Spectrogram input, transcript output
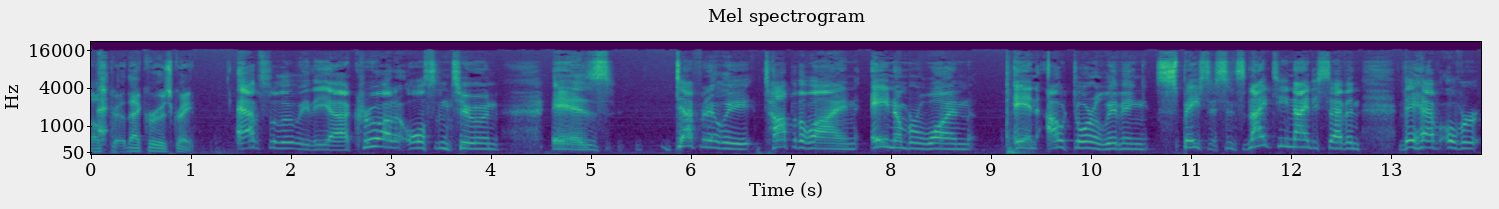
Those, that crew is great. Absolutely. The uh, crew out at Olson Toon is definitely top of the line, a number one in outdoor living spaces. Since 1997, they have over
